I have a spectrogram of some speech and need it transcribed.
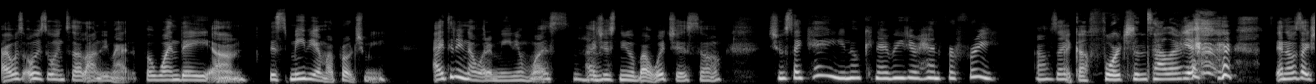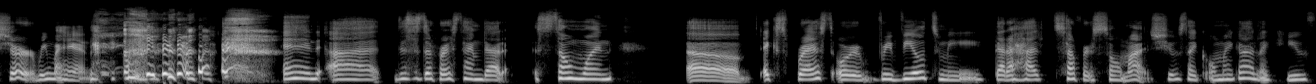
I was always going to the laundromat. But one day, um, this medium approached me. I didn't know what a medium was. Mm-hmm. I just knew about witches. So she was like, "Hey, you know, can I read your hand for free?" I was like, like a fortune teller? Yeah. and I was like, sure, read my hand. and uh, this is the first time that someone uh, expressed or revealed to me that I had suffered so much. She was like, oh my God, like you've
